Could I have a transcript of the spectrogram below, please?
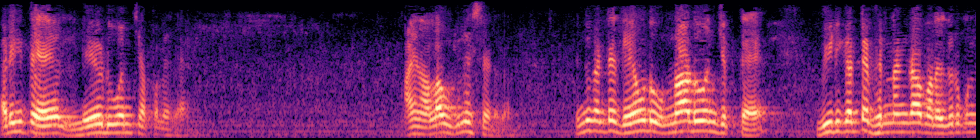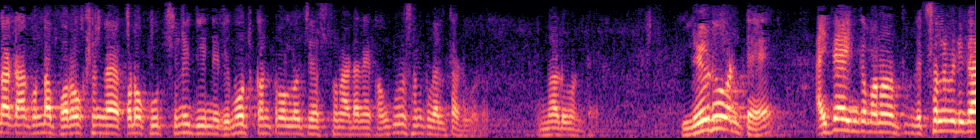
అడిగితే లేడు అని చెప్పలేదు? ఆయన ఆయన అలా వదిలేశాడు కదా. ఎందుకంటే దేవుడు ఉన్నాడు అని చెప్తే వీడికంటే భిన్నంగా మన ఎదురుకుండా కాకుండా పరోక్షంగా ఎక్కడో కూర్చుని దీన్ని రిమోట్ కంట్రోల్లో చేస్తున్నాడనే కంక్లూషన్కి వెళ్తాడు వాడు. ఉన్నాడు అంటే. లేడు అంటే అయితే ఇంకా మనం విచ్చలవిడిగా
